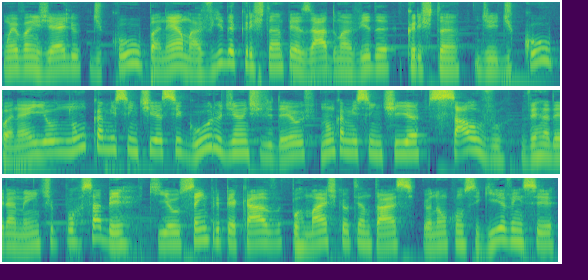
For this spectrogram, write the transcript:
um evangelho de culpa, né? Uma vida cristã pesada, uma vida cristã de, de culpa, né? E eu nunca me sentia seguro diante de Deus, nunca me sentia salvo verdadeiramente por saber que eu sempre pecava, por mais que eu tentasse, eu não conseguia vencer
